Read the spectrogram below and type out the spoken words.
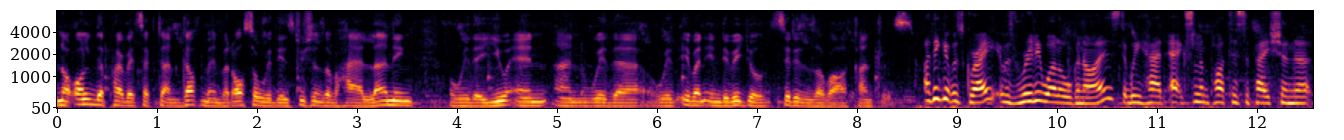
not only the private sector and government, but also with the institutions of higher learning, with the UN, and with, uh, with even individual citizens of our countries. I think it was great. It was really well organised. We had excellent participation at,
